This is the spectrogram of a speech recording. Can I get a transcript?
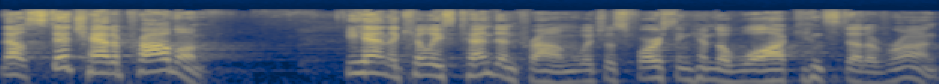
Now, Stitch had a problem. He had an Achilles tendon problem, which was forcing him to walk instead of run.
